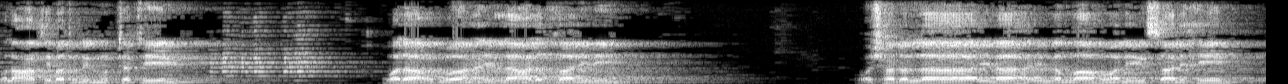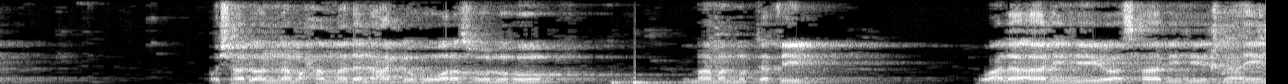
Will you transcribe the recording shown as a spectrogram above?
والعاقبة للمتقين ولا عدوان إلا على الظالمين. وأشهد أن لا إله إلا الله ولي الصالحين. وأشهد أن محمدا عبده ورسوله. إمام المتقين. وعلى آله وأصحابه أجمعين.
